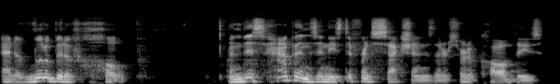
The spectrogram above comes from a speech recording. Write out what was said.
and a little bit of hope and this happens in these different sections that are sort of called these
